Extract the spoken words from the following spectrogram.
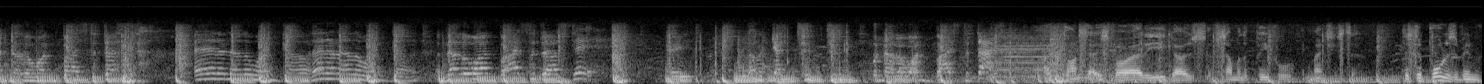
Another one bites the dust, and another one gone, and another one gone. Another one bites the dust, hey, hey. Gonna get to, to, another one bites the dust. I can't satisfy the egos of some of the people in Manchester. The supporters have been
